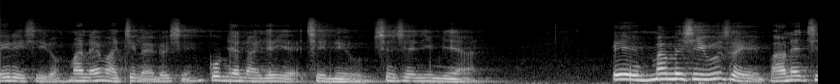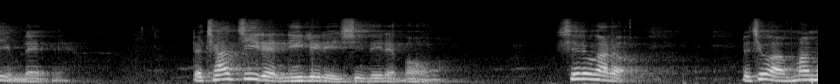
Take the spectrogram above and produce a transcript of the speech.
လေးတွေရှိတော့မှန်ထဲမှာကြည့်လိုက်လို့ရှိရင်ကိုယ့်မျက်နှာရဲ့ရဲ့အခြေအနေကိုရှင်းရှင်းကြီးမြင်ရအေးမှန်မရှိဘူးဆိုရင်ဘာနဲ့ကြည့်မလဲတခြားကြည့်တဲ့နီးလေးတွေရှိသေးတယ်ပေါ့ရှင်းတော့ကတော့တချို့ကမှန်မ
